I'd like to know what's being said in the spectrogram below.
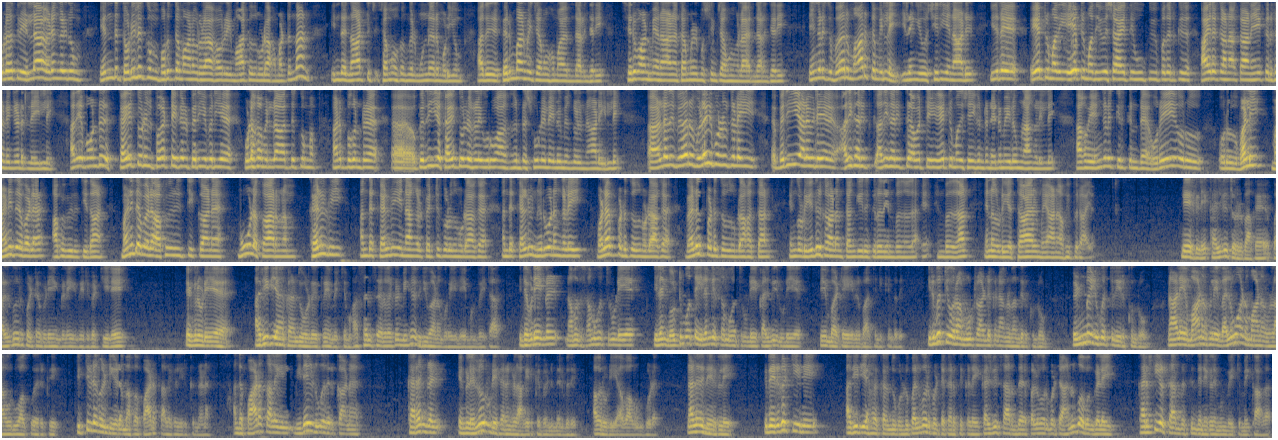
உலகத்தில் எல்லா இடங்களிலும் எந்த தொழிலுக்கும் பொருத்தமானவர்களாக அவர்களை மாற்றுவதனூடாக மட்டும்தான் இந்த நாட்டு சமூகங்கள் முன்னேற முடியும். அது பெரும்பான்மை சமூகமாக இருந்தாலும் சரி சிறுபான்மையான தமிழ் முஸ்லீம் சமூகங்களாக இருந்தாலும் சரி எங்களுக்கு வேறு மார்க்கம் இல்லை. இலங்கை ஒரு சிறிய நாடு. இதில் ஏற்றுமதி ஏற்றுமதி விவசாயத்தை ஊக்குவிப்பதற்கு ஆயிரக்கணக்கான ஏக்கர்கள் எங்களிடத்தில் இல்லை. அதே போன்று கைத்தொழில் பேட்டைகள் பெரிய பெரிய உலகம் எல்லாத்துக்கும் அனுப்புகின்ற பெரிய கைத்தொழில்களை உருவாக்குகின்ற சூழ்நிலையிலும் எங்கள் நாடு இல்லை. அல்லது வேறு விளைபொருட்களை பெரிய அளவிலே அதிகரித்து அதிகரித்து அவற்றை ஏற்றுமதி செய்கின்ற நிலைமையிலும் நாங்கள் இல்லை. ஆகவே எங்களுக்கு இருக்கின்ற ஒரே ஒரு ஒரு வழி மனிதவள அபிவிருத்தி தான் மனிதவள அபிவிருத்திக்கான மூல காரணம் கல்வி. அந்த கல்வியை நாங்கள் பெற்றுக்கொள்வதனூடாக அந்த கல்வி நிறுவனங்களை வளப்படுத்துவதனூடாக வலுப்படுத்துவதனூடாகத்தான் எங்களுடைய எதிர்காலம் தங்கியிருக்கிறது என்பதுதான் என்பதுதான் என்னுடைய தாழ்மையான அபிப்பிராயம். நேர்களே கல்வி தொடர்பாக பல்வேறுபட்ட விடயங்களை இந்த நிகழ்ச்சியிலே எங்களுடைய அதிதியாக கலந்து கொண்டிருக்கிற அமைச்சர் ஹசன் சார் அவர்கள் மிக விரிவான முறையிலே முன்வைத்தார். இந்த விடயங்கள் நமது சமூகத்தினுடைய இலங்கை ஒட்டுமொத்த இலங்கை சமூகத்தினுடைய கல்வியினுடைய மேம்பாட்டை எதிர்பார்த்து நிற்கின்றது. இருபத்தி ஓராம் நூற்றாண்டுக்கு நாங்கள் வந்திருக்கின்றோம். எண்மை யுகத்தில் இருக்கின்றோம். நாளைய மாணவர்களை வலுவான மாணவர்களாக உருவாக்குவதற்கு வித்திட வேண்டிய இடமாக பாடசாலைகள் இருக்கின்றன. அந்த பாடசாலையில் விதையிடுவதற்கான கரங்கள் எங்கள் எல்லோருடைய கரங்களாக இருக்க வேண்டும் என்பது அவருடைய அவாவும் கூட. நல்லது நேர்களே இந்த நிகழ்ச்சியிலே அதிதியாக கலந்து கொண்டு பல்வேறுபட்ட கருத்துக்களை கல்வி சார்ந்த பல்வேறுபட்ட அனுபவங்களை கருத்தியல் சார்ந்த சிந்தனைகளை முன்வைத்தமைக்காக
